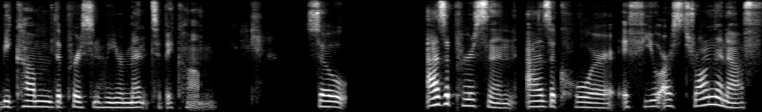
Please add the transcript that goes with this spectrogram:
become the person who you're meant to become. So as a person, as a core, if you are strong enough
